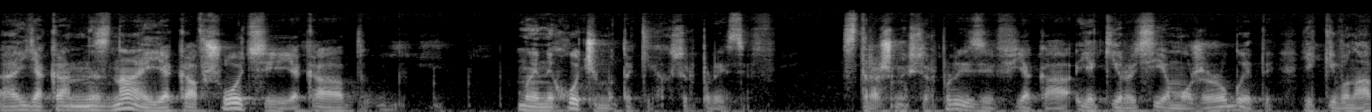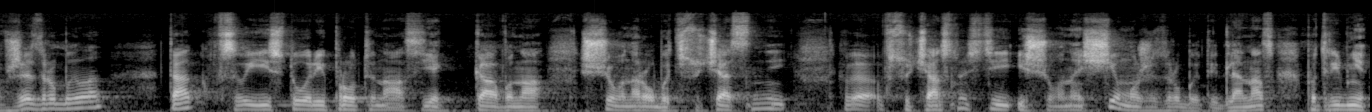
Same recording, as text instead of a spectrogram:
е, яка не знає, яка в шоці, яка ми не хочемо таких сюрпризів, страшних сюрпризів, яка, які Росія може робити, які вона вже зробила. Так, в своїй історії проти нас, яка вона, що вона робить в сучасній в в сучасності, і що вона ще може зробити. Для нас потрібні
